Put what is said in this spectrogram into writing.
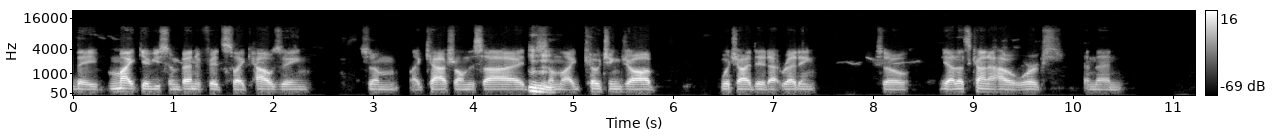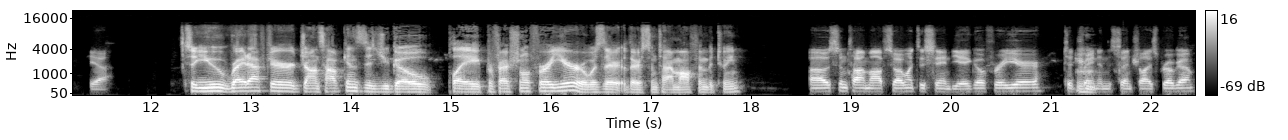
They might give you some benefits like housing, some like cash on the side, Mhm. some like coaching job, which I did at Reading. So yeah, that's kind of how it works. And then yeah. So you right after Johns Hopkins, did you go play professional for a year, or was there there some time off in between? uh, some time off. So I went to San Diego for a year to Mm-hmm. train in the centralized program,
